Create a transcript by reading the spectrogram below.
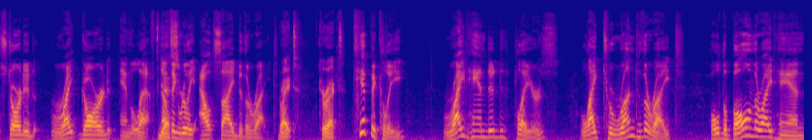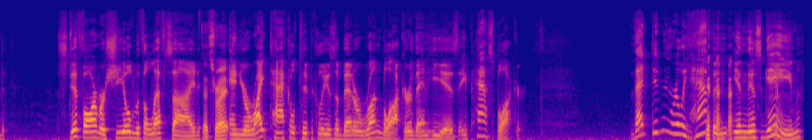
started right guard and left. Yes. Nothing really outside to the right Right. Correct. typically right-handed players like to run to the right, hold the ball in the right hand, stiff arm or shield with the left side. That's right. And your right tackle typically is a better run blocker than he is a pass blocker. That didn't really happen in this game.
